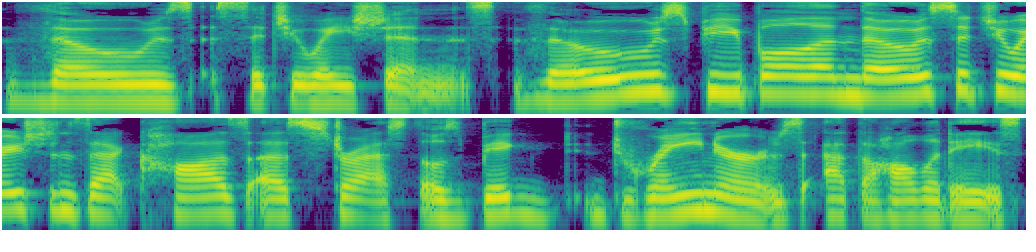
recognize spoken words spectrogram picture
those situations, those people and those situations that cause us stress, those big drainers at the holidays.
